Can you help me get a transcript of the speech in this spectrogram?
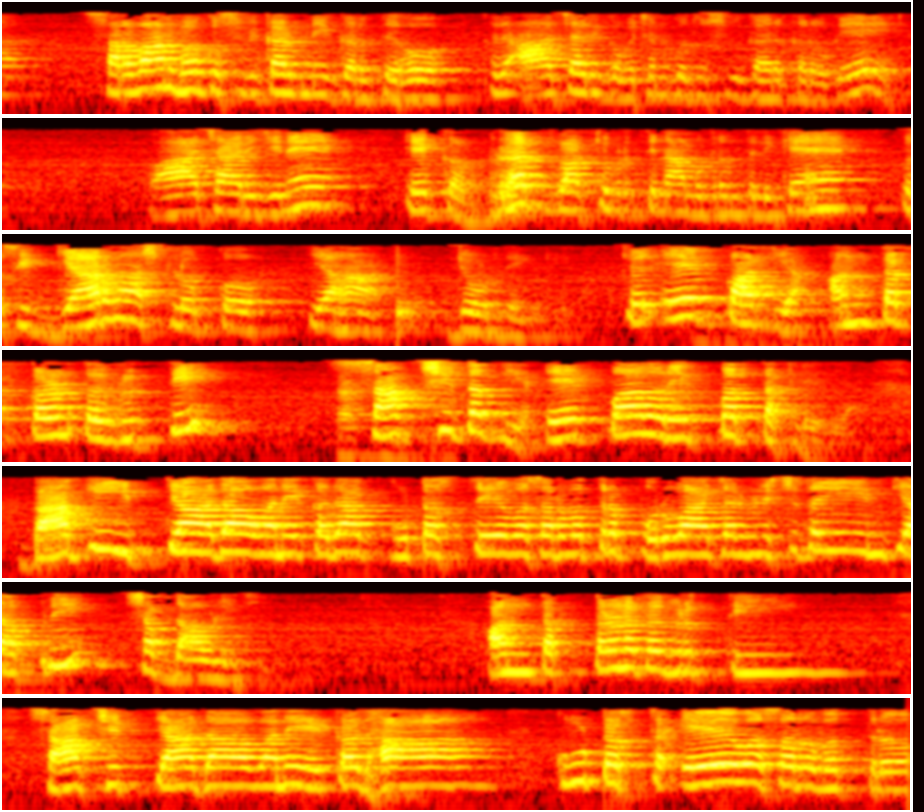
सर्वानुभव को स्वीकार नहीं करते हो तो आचार्य के वचन को तो स्वीकार करोगे? तो आचार्य जी ने एक बृहद वाक्य वृत्ति नाम ग्रंथ लिखे हैं, उसी ग्यारहवा श्लोक को यहाँ जोड़ देंगे। केवल एक पाठ लिया अंतकरण तो वृत्ति, साक्षी तक लिया एक पाद और एक पद तक ले लिया। बाकी इत्यादा कदा कुटस्ते व सर्वत्र पूर्वाचार निश्चित ही इनकी अपनी शब्दावली थी। अंतकरण वृत्ति साक्षित्यादा कधा कूटस्थ एव सर्वत्र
